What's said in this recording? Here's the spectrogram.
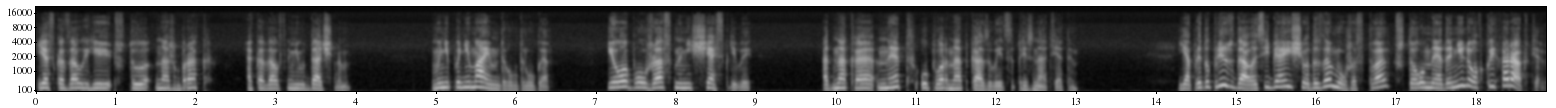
Я сказала ей, что наш брак оказался неудачным. Мы не понимаем друг друга, и оба ужасно несчастливы. Однако Нет упорно отказывается признать это. Я предупреждала себя еще до замужества, что у Неда нелегкий характер.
